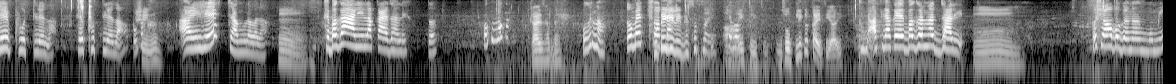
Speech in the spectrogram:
हे फुटलेला हे फुटलेला बघा. शेंग. आणि हे चांगला वाला हम्म. हे बघा आलीला काय झाले. तर बघू बघा. काय झालंय? बघ ना. तुम्ही कुठे गेली? दिसत नाही. हा इथे इथे. झोपली का काय ती आळी? आपल्याकडे बघणच झाली. हम्म. कशा बघणार मम्मी?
